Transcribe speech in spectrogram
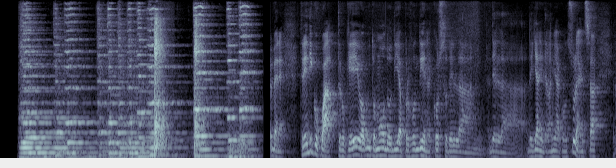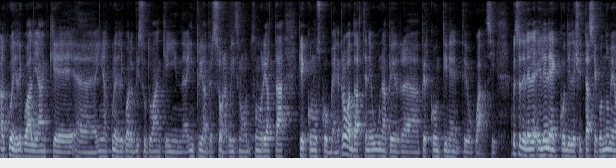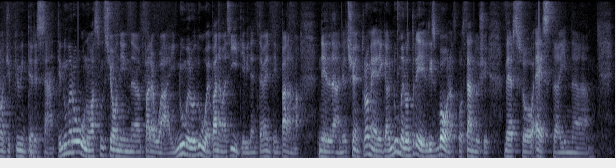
Ebbene, te ne dico quattro che ho avuto modo di approfondire nel corso della, della, degli anni della mia consulenza, alcune delle quali anche, eh, in alcune delle quali ho vissuto anche in, in prima persona, quindi sono, sono, realtà che conosco bene. Provo a dartene una per, per continente o quasi. Questo è l'elenco delle città secondo me oggi più interessanti. Numero uno, Asunción in Paraguay. Numero due, Panama City, evidentemente in Panama nel, nel centro America. Numero tre, Lisbona, spostandoci verso est in,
